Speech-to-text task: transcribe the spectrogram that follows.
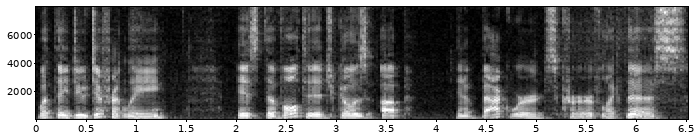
what they do differently is the voltage goes up in a backwards curve like this,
